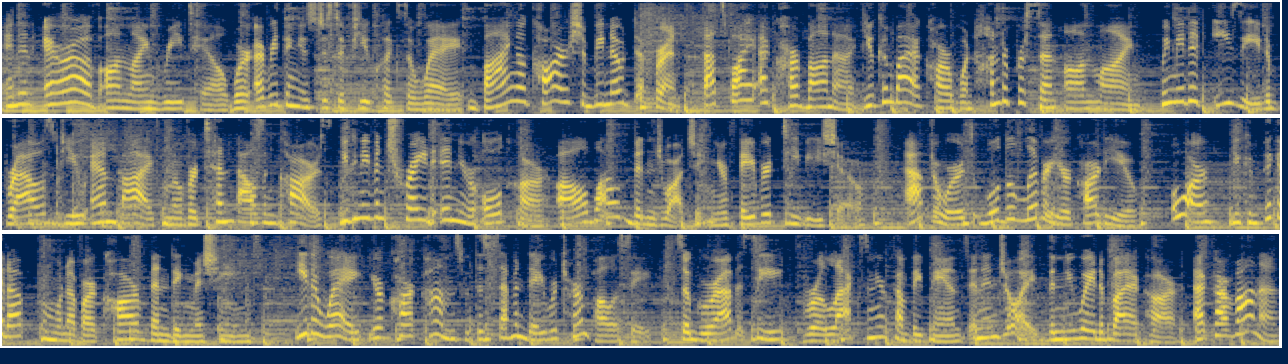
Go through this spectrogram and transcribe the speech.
In an era of online retail where everything is just a few clicks away, buying a car should be no different. That's why at Carvana, you can buy a car 100% online. We made it easy to browse, view, and buy from over 10,000 cars. You can even trade in your old car, all while binge watching your favorite TV show. Afterwards, we'll deliver your car to you. Or you can pick it up from one of our car vending machines. Either way, your car comes with a seven day return policy. So grab a seat, relax in your comfy pants, and enjoy the new way to buy a car at Carvana.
